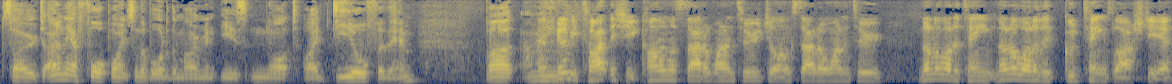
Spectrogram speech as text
So to only have four points on the board at the moment is not ideal for them. But I And it's going to be tight this year. Collingwood started one and two. Geelong started one and two. Not a lot of team. Not a lot of the good teams last year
